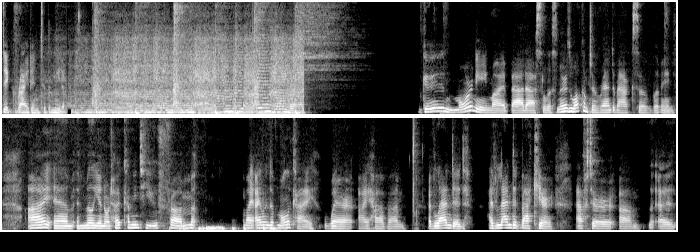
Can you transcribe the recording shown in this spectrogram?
dig right into the meat of it. Good morning, my badass listeners. Welcome to Random Acts of Living. I am Emilia Nordhook coming to you from my island of Molokai, where I have um, I've landed. I've landed back here after um, a,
